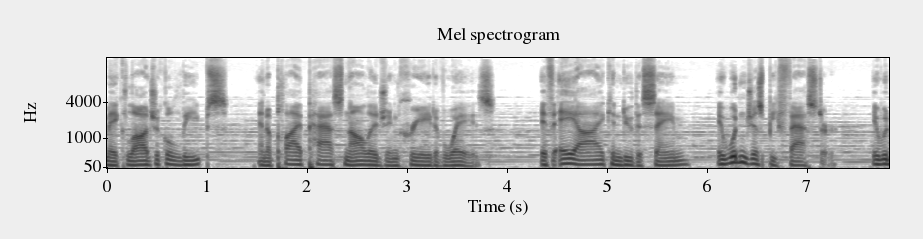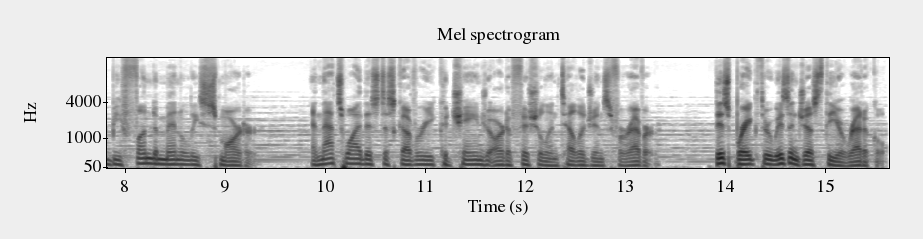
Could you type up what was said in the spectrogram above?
make logical leaps, and apply past knowledge in creative ways. If AI can do the same, it wouldn't just be faster, it would be fundamentally smarter and that's why this discovery could change artificial intelligence forever. This breakthrough isn't just theoretical.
